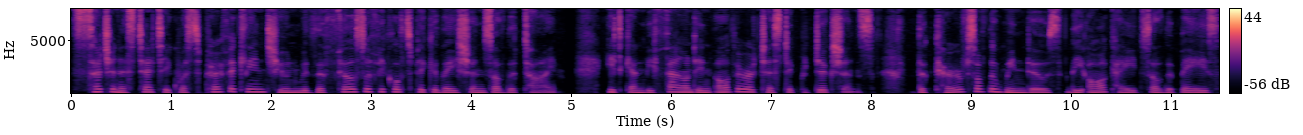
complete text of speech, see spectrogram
Such an aesthetic was perfectly in tune with the philosophical speculations of the time. It can be found in other artistic productions. The curves of the windows, the arcades of the bays,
